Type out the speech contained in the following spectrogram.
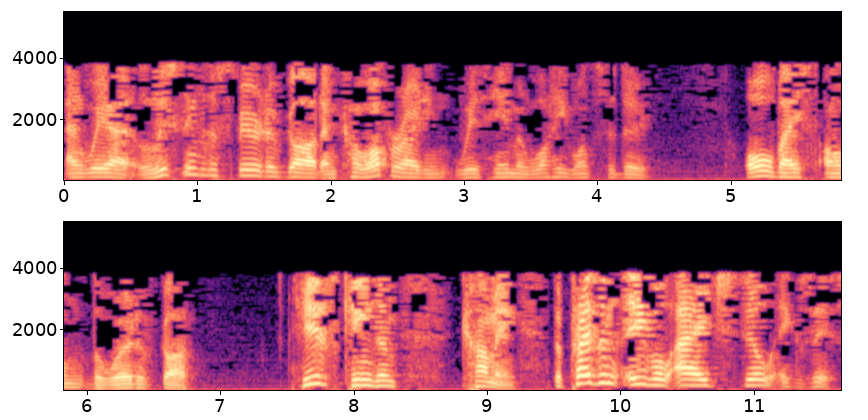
and we are listening to the Spirit of God and cooperating with Him and what He wants to do. All based on the Word of God. His kingdom coming. The present evil age still exists.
